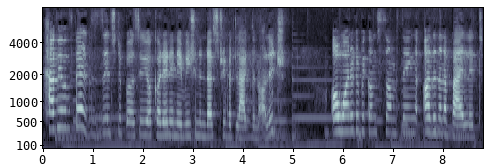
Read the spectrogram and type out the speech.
Have you ever felt the zilch to pursue your career in aviation industry but lacked the knowledge? Or wanted to become something other than a pilot,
